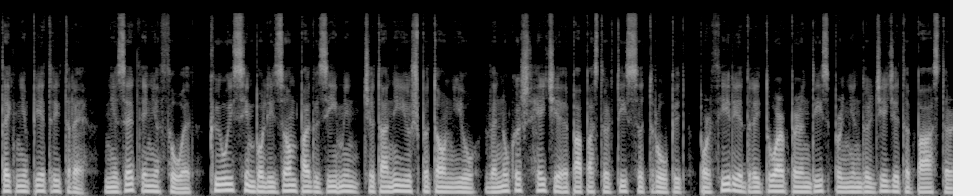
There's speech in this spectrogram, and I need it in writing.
Tek një pjetri tre, njëzet e një thuhet, Ky ujë simbolizon pagëzimin që tani ju shpëton ju dhe nuk është heqje e papastërtisë së trupit, por thirrje e drejtuar Perëndisë për një ndërgjegje të pastër,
